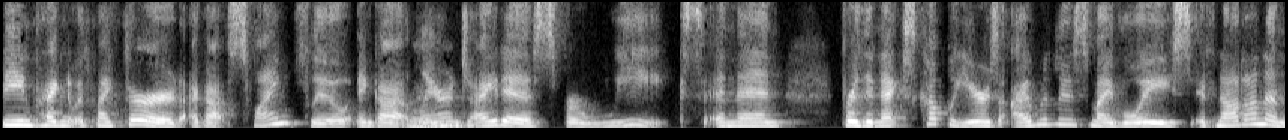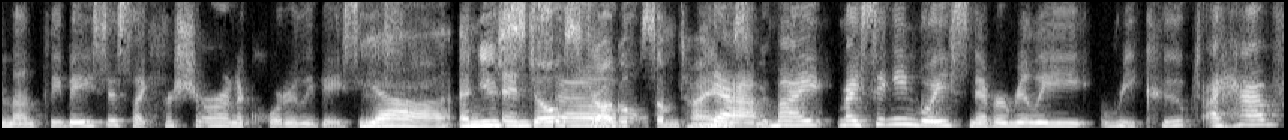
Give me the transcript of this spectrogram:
being pregnant with my third, I got swine flu and got right. laryngitis for weeks. And then for the next couple years, I would lose my voice, if not on a monthly basis, like for sure on a quarterly basis. Yeah. And you and still so, struggle sometimes. Yeah. With- my my singing voice never really recouped. I have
